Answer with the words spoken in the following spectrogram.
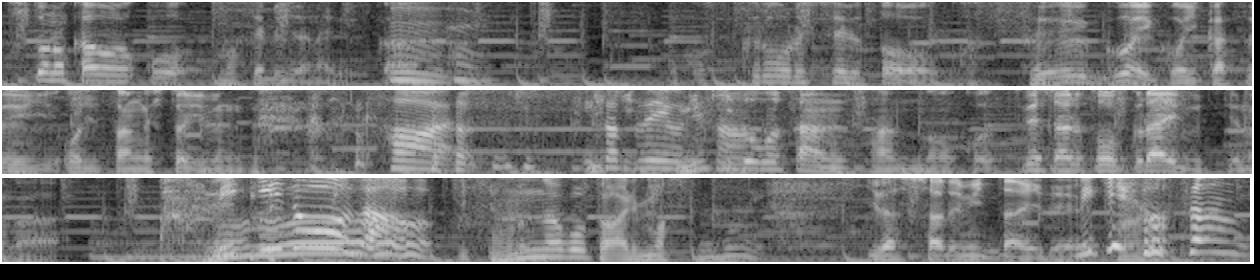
人の顔をこう載せるじゃないですか、うん、こうスクロールしてるとこうすごいこういかついおじさんが一人いるんですはい。いかついおじさん。三木道山さんのこうスペシャルトークライブっていうのが三木道山そんなことあります？いらっしゃるみたいで。三木道山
